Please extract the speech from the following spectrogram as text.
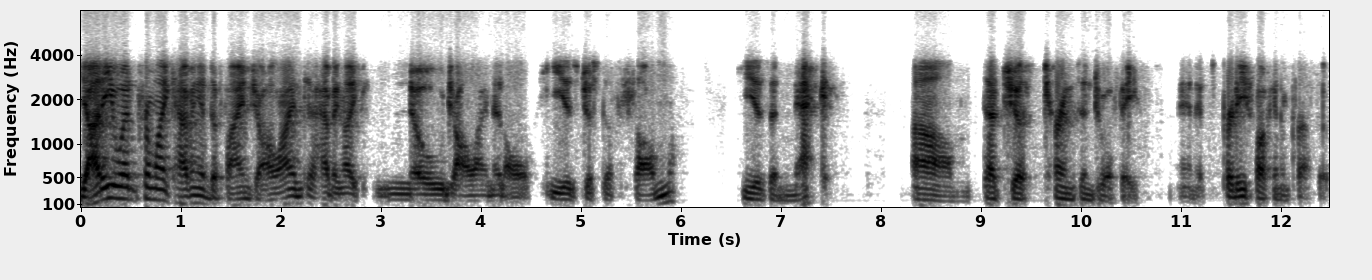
Yachty went from like having a defined jawline to having like no jawline at all. He is just a thumb. He is a neck. um, that just turns into a face, and it's pretty fucking impressive.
